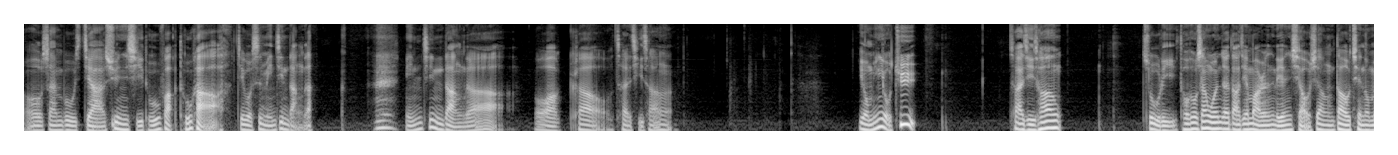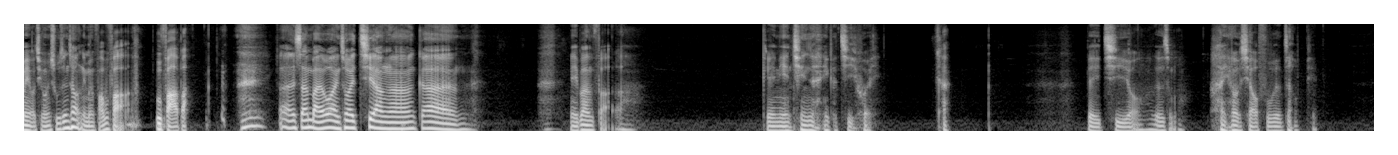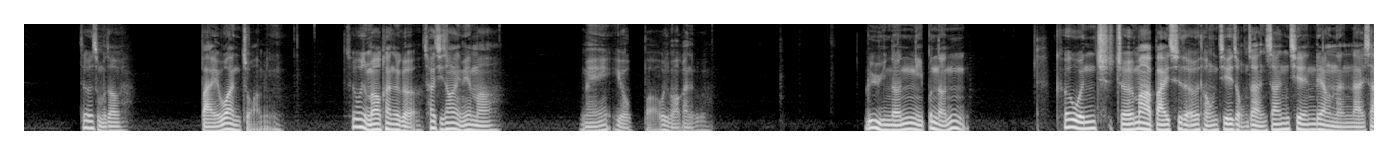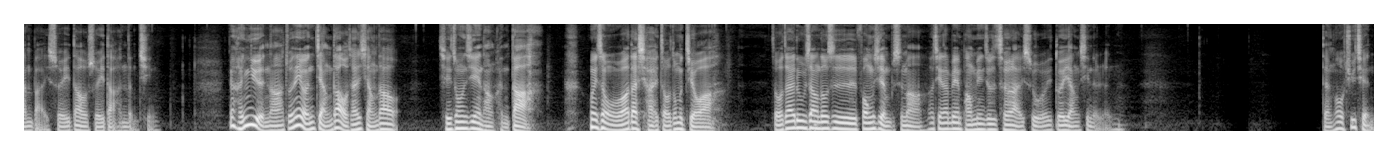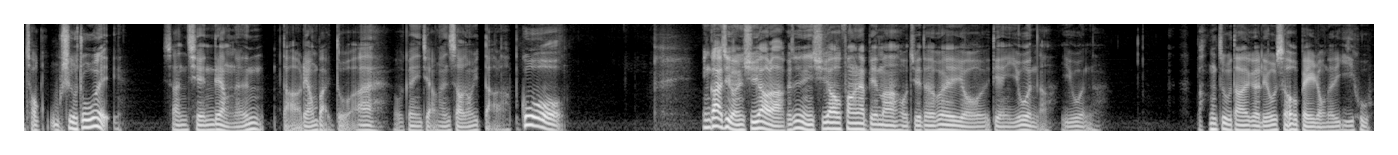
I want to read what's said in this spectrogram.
哦，散布假讯息图法图卡，结果是民进党的，民进党的，啊，哇靠，蔡其昌啊，有名有据，蔡其昌。助理偷偷删文，在大街骂人，连小巷道歉都没有。请问苏贞昌，你们罚不罚？不罚吧？干三百万出来呛啊！干，没办法了，给年轻人一个机会。看，北七哦，这是什么？还有小夫的照片，这是什么照片？百万爪迷。所以为什么要看这个？蔡其昌里面吗？没有吧？为什么要看这个？绿能你不能。柯文哲骂白痴的儿童接种站三千量能来三百，随到随打很冷清。因为很远呐、啊。昨天有人讲到，我才想到，其实中正纪念堂很大，为什么我要带小孩走这么久啊？走在路上都是风险，不是吗？而且那边旁边就是车来数，一堆阳性的人。等候区前超过五十个座位，三千量能打两百多。哎，我跟你讲，很少容易打了。不过应该还是有人需要啦。可是你需要放那边吗？我觉得会有一点疑问啊，疑问啊。帮助到一个留守北荣的医护。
